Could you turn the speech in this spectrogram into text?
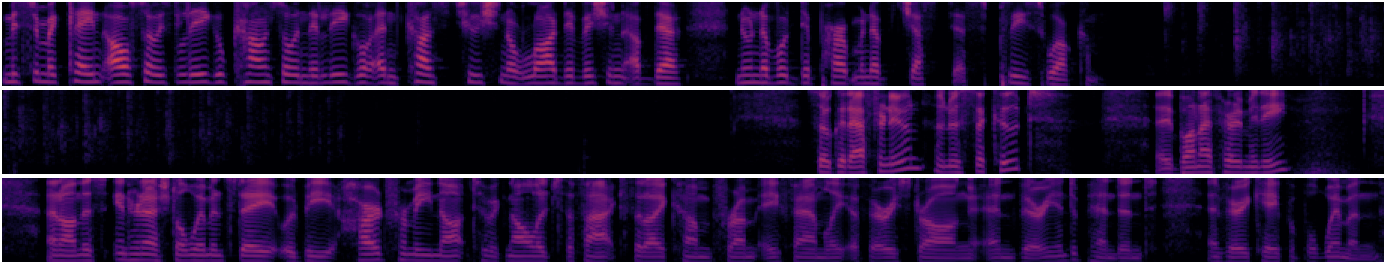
Mr. McLean also is legal counsel in the Legal and Constitutional Law Division of the Nunavut Department of Justice. Please welcome. So good afternoon, Unusakut, uh, bon après-midi. And on this International Women's Day, it would be hard for me not to acknowledge the fact that I come from a family of very strong and very independent and very capable women.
